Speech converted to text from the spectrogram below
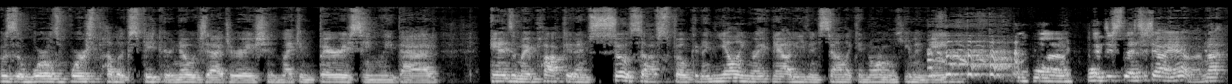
I was the world's worst public speaker, no exaggeration, like embarrassingly bad. Hands in my pocket. I'm so soft spoken. I'm yelling right now to even sound like a normal human being. uh, just that's just how I am. I'm not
